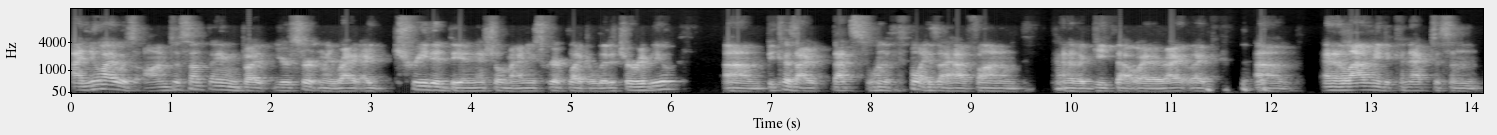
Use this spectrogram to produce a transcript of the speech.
i knew i was onto something but you're certainly right. I treated the initial manuscript like a literature review um, because i that's one of the ways i have fun. i'm kind of a geek that way, right? Like, um, and it allowed me to connect to some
